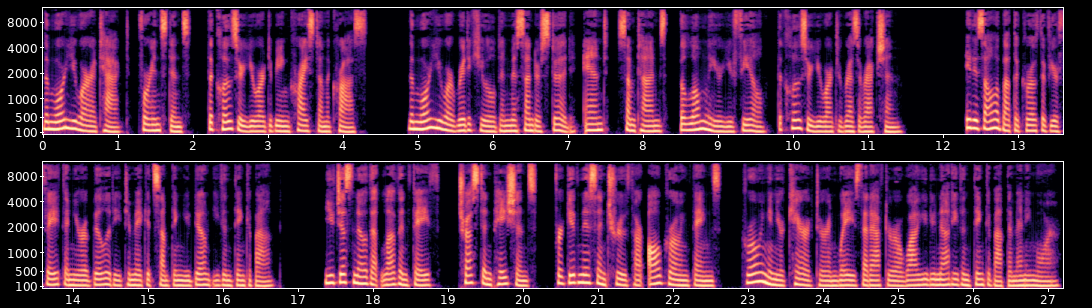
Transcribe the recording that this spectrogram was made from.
The more you are attacked, for instance, the closer you are to being Christ on the cross. The more you are ridiculed and misunderstood, and, sometimes, the lonelier you feel, the closer you are to resurrection. It is all about the growth of your faith and your ability to make it something you don't even think about. You just know that love and faith, trust and patience, forgiveness and truth are all growing things, growing in your character in ways that after a while you do not even think about them anymore.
